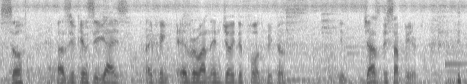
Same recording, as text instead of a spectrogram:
So, as you can see, guys, I think everyone enjoyed the food because it just disappeared.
